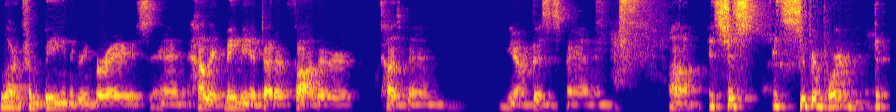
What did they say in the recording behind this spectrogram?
learned from being in the Green Berets and how they've made me a better father, husband, you know, businessman. And um, it's just it's super important that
